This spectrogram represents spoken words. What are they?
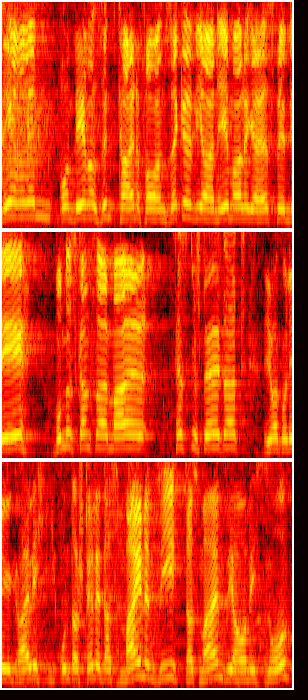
Lehrerinnen und Lehrer sind keine faulen Säcke, wie ein ehemaliger SPD-Bundeskanzler einmal festgestellt hat. Lieber Kollege Greilich, ich unterstelle, das meinen Sie, das meinen Sie auch nicht so.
